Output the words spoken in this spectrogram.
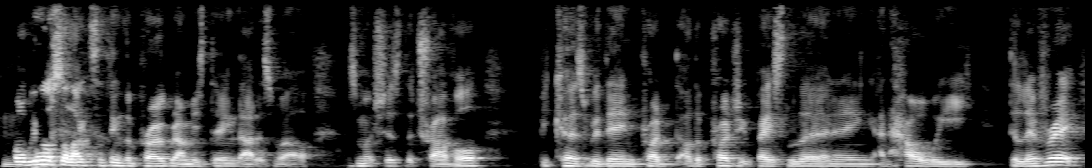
Hmm. But we also like to think the program is doing that as well, as much as the travel, because within pro- the project-based learning and how we deliver it,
